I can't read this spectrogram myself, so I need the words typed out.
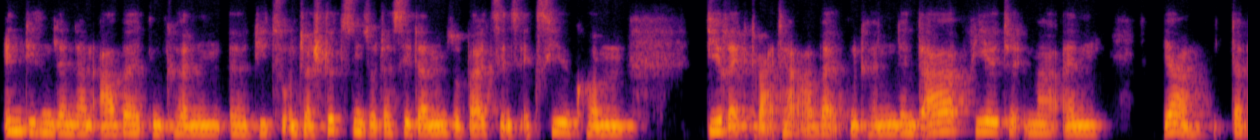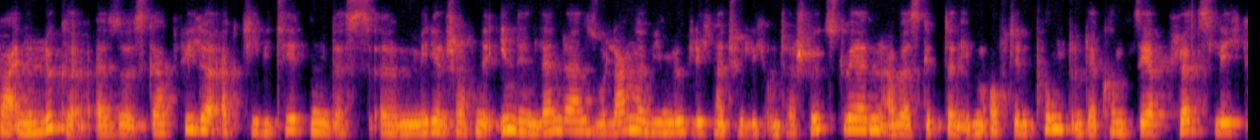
in diesen Ländern arbeiten können, äh, die zu unterstützen, sodass sie dann, sobald sie ins Exil kommen, direkt weiterarbeiten können. Denn da fehlte immer ein ja, da war eine Lücke. Also es gab viele Aktivitäten, dass ähm, Medienschaffende in den Ländern so lange wie möglich natürlich unterstützt werden, aber es gibt dann eben oft den Punkt, und der kommt sehr plötzlich,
